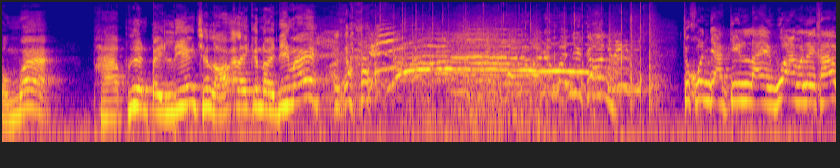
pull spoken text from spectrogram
ผมว่าพาเพื่อนไปเลี้ยงฉลองอะไรกันหน่อยดีไหมทุกคนอยากกินอะไรว่ามาเลยครับ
